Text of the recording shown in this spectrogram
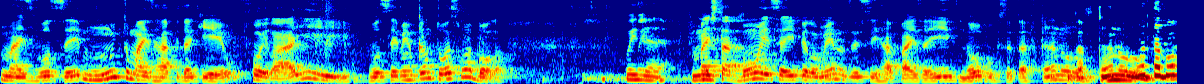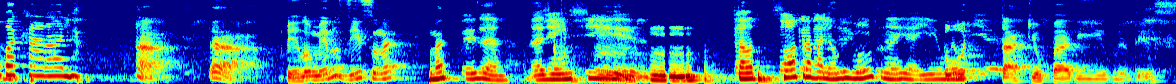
mas você, muito mais rápida que eu, foi lá e você mesmo cantou a sua bola. Pois é. Mas tá bom esse aí, pelo menos, esse rapaz aí, novo que você tá ficando? Tá ficando. Pô, tá bom pra caralho. Ah, tá. Pelo menos isso, né? Pois é. A gente Uhum. tava só trabalhando junto, né? E aí o meu... Puta que o pariu, meu Deus.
